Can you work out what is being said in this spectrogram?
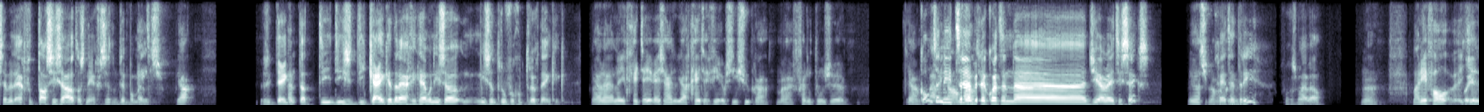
Ze hebben echt fantastische auto's neergezet op dit moment. Eens. Ja, Dus ik denk En- dat die, die, die kijken er eigenlijk helemaal niet zo, niet zo droevig op terug, denk ik. Ja, alleen GT-race, ja, GT4 hebben ze die Supra. Maar verder doen ze... Ja, Komt er niet kant- binnenkort een eh, GR86? Ja, dat is nog wel kunnen. GT3? Volgens mij wel. Ja. Maar in ieder geval, weet je, je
